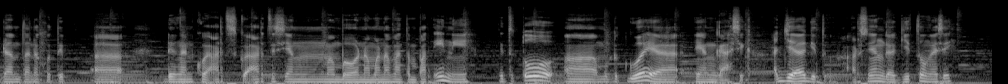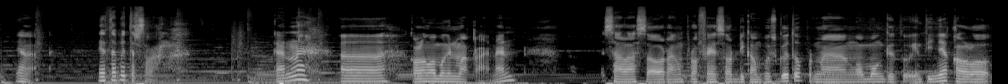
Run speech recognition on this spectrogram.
dalam tanda kutip uh, dengan kue artis kue artis yang membawa nama-nama tempat ini itu tuh uh, menurut gue ya yang gak asik aja gitu. Harusnya nggak gitu nggak sih? Ya gak? ya tapi terserah lah. Karena uh, kalau ngomongin makanan salah seorang profesor di kampus gue tuh pernah ngomong gitu. Intinya kalau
